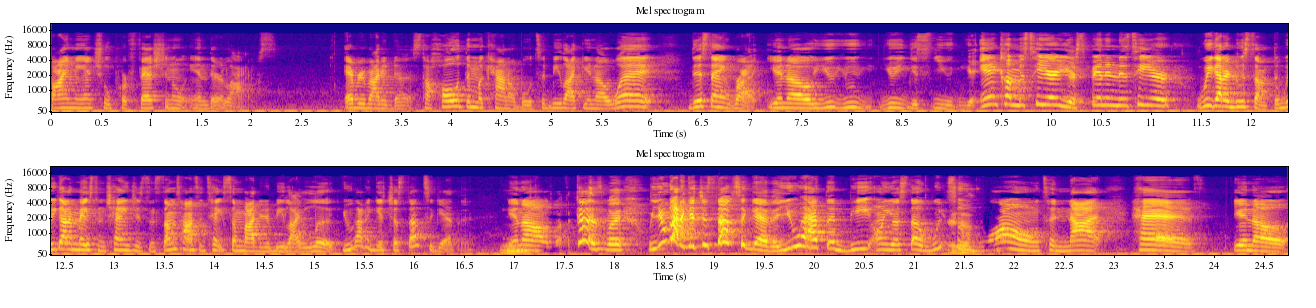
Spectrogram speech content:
financial professional in their lives. Everybody does to hold them accountable to be like, you know what, this ain't right. You know, you you you you your income is here, your spending is here. We got to do something. We got to make some changes. And sometimes it takes somebody to be like, look, you got to get your stuff together. You mm-hmm. know, because but you got to get your stuff together. You have to be on your stuff. We too grown to not have you know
